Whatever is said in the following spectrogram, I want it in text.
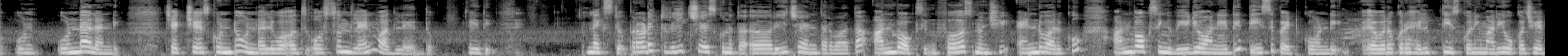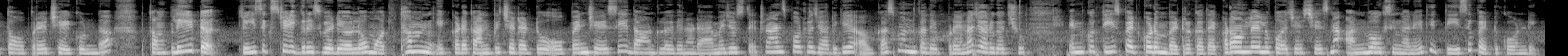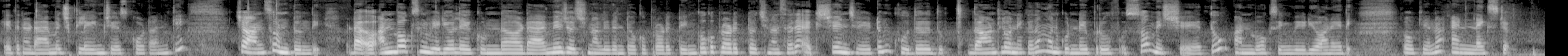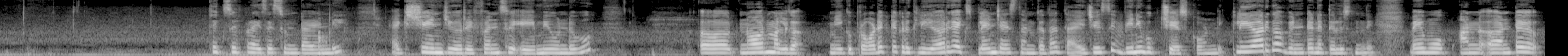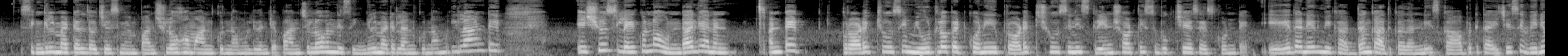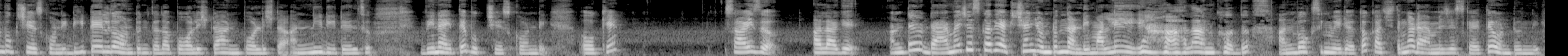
ఉండాలండి. చెక్ చేసుకుంటూ ఉండాలి. వస్తుంది వస్తుందిలే అని వదిలేయద్దు. ఇది. నెక్స్ట్ ప్రోడక్ట్ రీచ్ చేసుకున్న రీచ్ అయిన తర్వాత అన్బాక్సింగ్. ఫస్ట్ నుంచి ఎండ్ వరకు అన్బాక్సింగ్ వీడియో అనేది తీసి పెట్టుకోండి. ఎవరొకరు హెల్ప్ తీసుకొని మరీ ఒక చేత్తో ఆపరేట్ చేయకుండా కంప్లీట్ త్రీ సిక్స్టీ డిగ్రీస్ వీడియోలో మొత్తం ఇక్కడ కనిపించేటట్టు ఓపెన్ చేసి దాంట్లో ఏదైనా డ్యామేజ్ వస్తే ట్రాన్స్పోర్ట్లో జరిగే అవకాశం ఉంది కదా ఎప్పుడైనా జరగచ్చు. ఎందుకు తీసి పెట్టుకోవడం బెటర్ కదా ఎక్కడ ఆన్లైన్లో పర్చేస్ చేసినా అన్బాక్సింగ్ అనేది తీసి పెట్టుకోండి. ఏదైనా డ్యామేజ్ క్లెయిమ్ చేసుకోవడానికి ఛాన్స్ ఉంటుంది. అన్బాక్సింగ్ వీడియో లేకుండా డ్యామేజ్ వచ్చినా లేదంటే ఒక ప్రోడక్ట్ ఇంకొక ప్రోడక్ట్ వచ్చినా సరే ఎక్స్చేంజ్ చేయటం కుదరదు. దాంట్లోనే కదా మనకు ఉండే ప్రూఫ్ సో మిస్ చేయొద్దు అన్బాక్సింగ్ వీడియో అనేది. ఓకేనా? And next. ఫిక్స్డ్ ప్రైసెస్ ఉంటాయండి. ఎక్స్చేంజ్ రిఫండ్స్ ఏమీ ఉండవు. నార్మల్గా మీకు ప్రోడక్ట్ ఇక్కడ క్లియర్గా ఎక్స్ప్లెయిన్ చేస్తాను కదా దయచేసి విని బుక్ చేసుకోండి. క్లియర్గా వింటేనే తెలుస్తుంది. మేము అన్ అంటే సింగిల్ మెటల్ది వచ్చేసి మేము పంచలోహం అనుకున్నాము లేదంటే పంచలోహంది సింగిల్ మెటల్ అనుకున్నాము. ఇలాంటి ఇష్యూస్ లేకుండా ఉండాలి అని అంటే ప్రోడక్ట్ చూసి మ్యూట్లో పెట్టుకొని ప్రోడక్ట్ చూసి స్క్రీన్ షాట్ తీసి బుక్ చేసేసుకుంటే ఏదనేది మీకు అర్థం కాదు కదండి. కాబట్టి దయచేసి విని బుక్ చేసుకోండి. డీటెయిల్గా ఉంటుంది కదా పాలిష్డా అన్పాలిష్డా అన్ని డీటెయిల్స్ విన్ అయితే బుక్ చేసుకోండి. ఓకే? సైజ్ అలాగే అంటే డ్యామేజెస్కి అది ఎక్స్చేంజ్ ఉంటుందండి. మళ్ళీ అలా అనుకోవద్దు అన్బాక్సింగ్ వీడియోతో ఖచ్చితంగా డ్యామేజెస్కి అయితే ఉంటుంది.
